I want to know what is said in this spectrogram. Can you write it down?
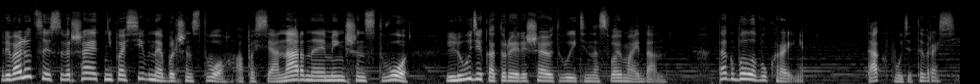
Революции совершает не пассивное большинство, а пассионарное меньшинство – люди, которые решают выйти на свой Майдан. Так было в Украине. Так будет и в России.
